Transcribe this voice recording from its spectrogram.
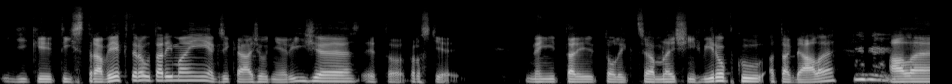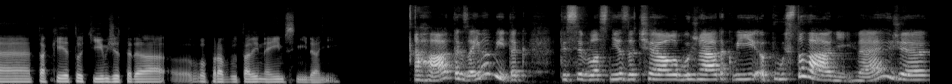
díky té stravě, kterou tady mají, jak říkáš, hodně rýže, je to prostě není tady tolik třeba mléčných výrobků a tak dále, mm-hmm. ale taky je to tím, že teda eh, opravdu tady nejím snídaní. Aha, tak zajímavý. Tak ty jsi vlastně začal možná takový půstování, ne? Že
